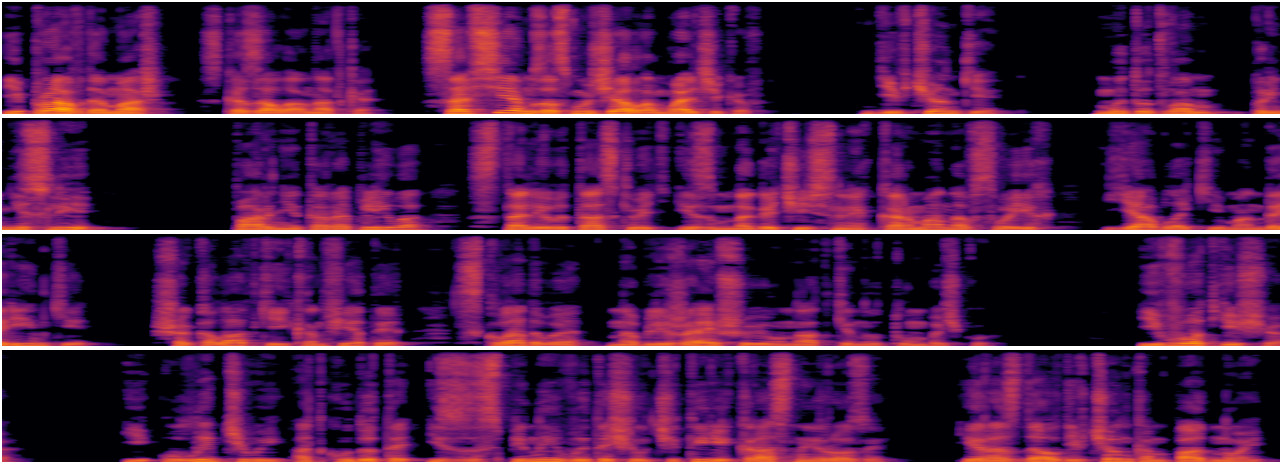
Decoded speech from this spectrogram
«И правда, Маш», – сказала Анатка, – «совсем засмучала мальчиков». «Девчонки, мы тут вам принесли...» Парни торопливо стали вытаскивать из многочисленных карманов своих яблоки, мандаринки, шоколадки и конфеты, складывая на ближайшую Наткину тумбочку. «И вот еще!» И улыбчивый откуда-то из-за спины вытащил четыре красные розы и раздал девчонкам по одной,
